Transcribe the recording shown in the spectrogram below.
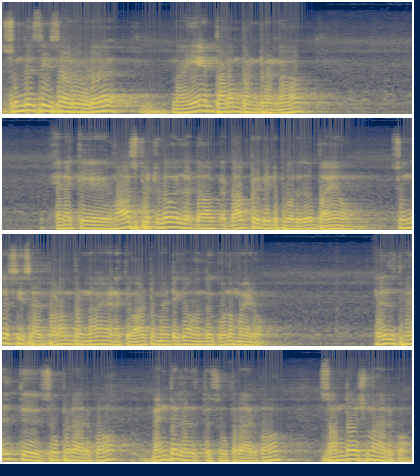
Sundar C சாரோட நான் ஏன் படம் பண்ணுறேன்னா எனக்கு ஹாஸ்பிட்டலோ இல்லை டாக்டர் டாக்டர் கிட்ட போகிறது பயம். சுந்தர்சி சார் படம் பண்ணால் எனக்கு ஆட்டோமேட்டிக்காக வந்து குணமாயிடும். ஹெல்த் ஹெல்த்து சூப்பராக இருக்கும். மென்டல் ஹெல்த்து சூப்பராக இருக்கும். சந்தோஷமாக இருக்கும்.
